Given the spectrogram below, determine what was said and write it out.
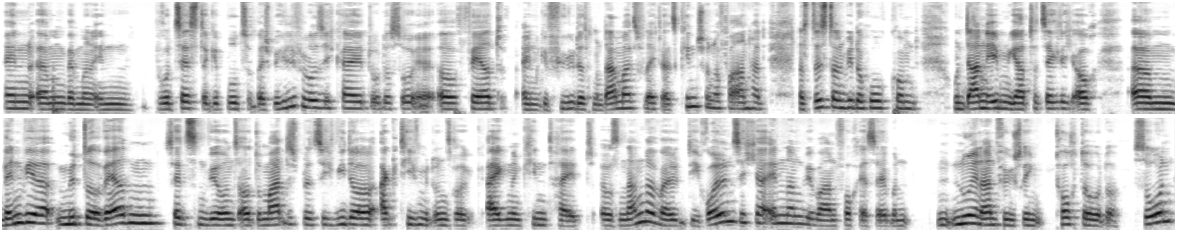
Ein, ähm, wenn man im Prozess der Geburt zum Beispiel Hilflosigkeit oder so äh, erfährt, ein Gefühl, das man damals vielleicht als Kind schon erfahren hat, dass das dann wieder hochkommt. Und dann eben ja tatsächlich auch, ähm, wenn wir Mütter werden, setzen wir uns automatisch plötzlich wieder aktiv mit unserer eigenen Kindheit auseinander, weil die Rollen sich ja ändern. Wir waren vorher selber nur in Anführungsstrichen Tochter oder Sohn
